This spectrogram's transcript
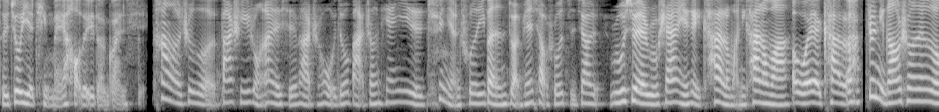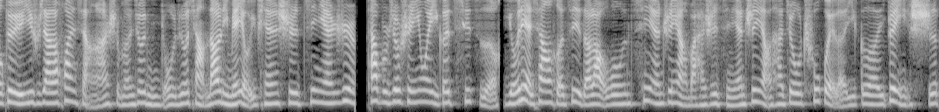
对，就也挺美好的一段关系。看了这个八十一种爱的写法之后，我就把张天翼去年出的一本短篇小说集叫《如雪如山》也给看了嘛。你看了吗？我也看了。就你刚刚说那个对于艺术家的幻想啊什么，就你我就想到里面有一篇是纪念日。他不是就是因为一个妻子有点像和自己的老公七年之痒吧，还是几年之痒，他就出轨了一个摄影师。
